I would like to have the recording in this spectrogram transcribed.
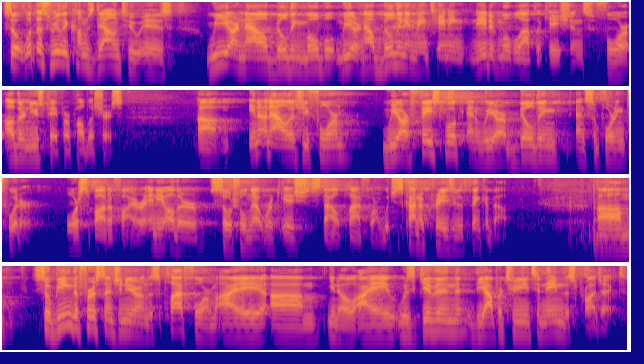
so what this really comes down to is we are now building mobile, we are now building and maintaining native mobile applications for other newspaper publishers. Um, in analogy form, we are Facebook and we are building and supporting Twitter or Spotify or any other social network-ish style platform, which is kind of crazy to think about. Um, so being the first engineer on this platform, I, um, you know, I was given the opportunity to name this project.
